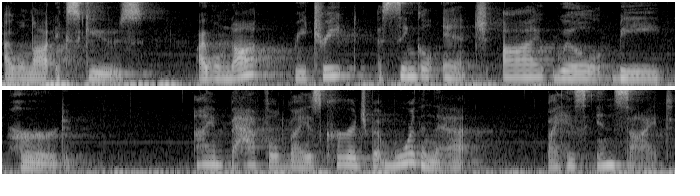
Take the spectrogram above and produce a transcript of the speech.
I will not excuse. I will not retreat a single inch. I will be heard. I am baffled by his courage, but more than that, by his insight.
